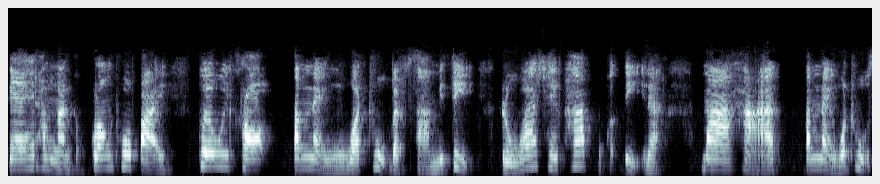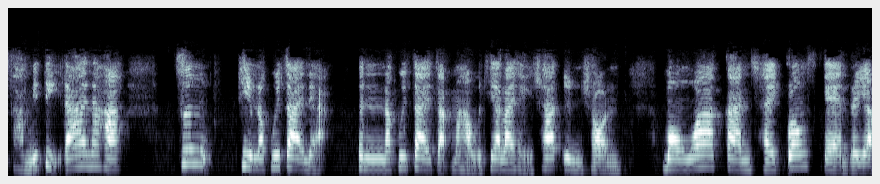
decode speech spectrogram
แก้ให้ทำงานกับกล้องทั่วไป เพื่อวิเคราะห์ ตำแหน่งวัตถุแบบสามมิติ หรือว่าใช้ภาพปกติเนี่ย มาหาตำแหน่งวัตถุสามมิติได้นะคะ ซึ่งทีมนักวิจัยเนี่ย เป็นนักวิจัยจากมหาวิทยาลัยแห่งชาติอินชอนมองว่าการใช้กล้องสแกนระยะ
